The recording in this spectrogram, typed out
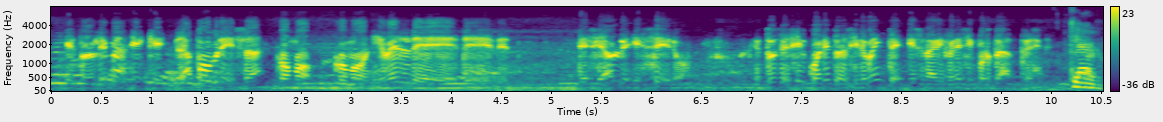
el problema es que la pobreza como, como nivel de, deseable es cero. Entonces decir 40 o decir 20 es una diferencia importante. Claro.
